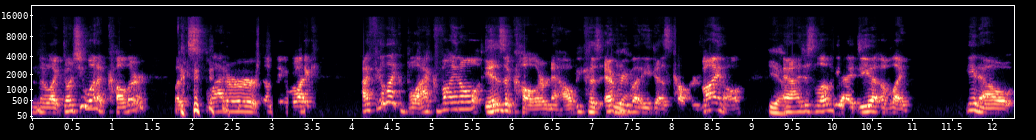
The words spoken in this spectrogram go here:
And they're like, don't you want a color like splatter or something? We're like. I feel like black vinyl is a color now because everybody does colored vinyl. Yeah. And I just love the idea of like, you know,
